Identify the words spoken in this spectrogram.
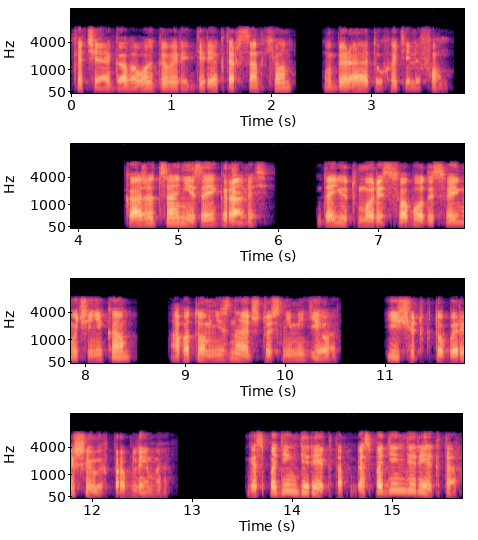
Качая головой, говорит директор Санхён, убирая от уха телефон. Кажется, они заигрались. Дают море свободы своим ученикам, а потом не знают, что с ними делать. Ищут, кто бы решил их проблемы. «Господин директор! Господин директор!»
